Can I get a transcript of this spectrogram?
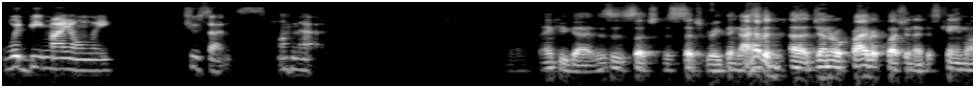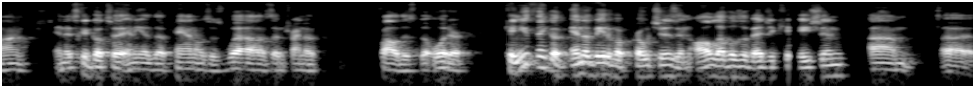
would be my only two cents on that. Thank you, guys. This is such this is such a great thing. I have a, a, general private question that just came on, and this could go to any of the panels as well as I'm trying to follow this the order. Can you think of innovative approaches in all levels of education um, uh,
